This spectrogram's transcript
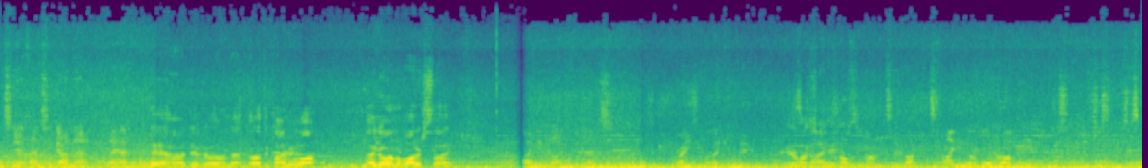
Fancy, fancy going that later? Yeah, I do go on that. Oh, the climbing wall? I go on the water slide. Mean, like, crazy what they can do. This guy is holding on to like a tiny little bit of rock. Just, it's just, it's just a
